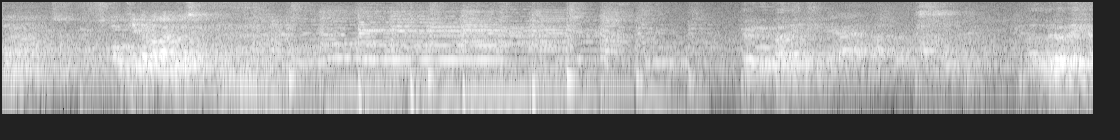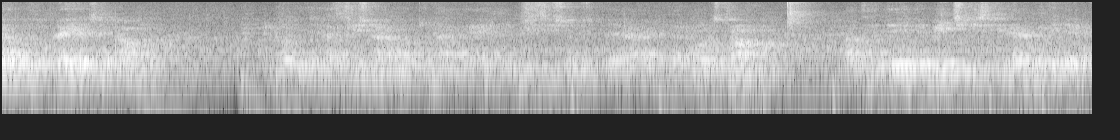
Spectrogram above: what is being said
Nah, Semoga kita menang besok. Madura they have good players, I know. I know the last season, I'm not tonight, uh, this they are, they are more strong. But the, the beach is 11 with 11.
